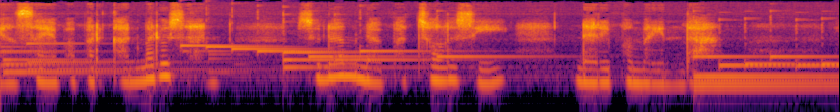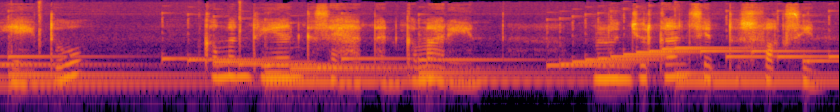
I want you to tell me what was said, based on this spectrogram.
yang saya paparkan barusan sudah mendapat solusi dari pemerintah, yaitu Kementerian Kesehatan kemarin meluncurkan situs vaksin.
